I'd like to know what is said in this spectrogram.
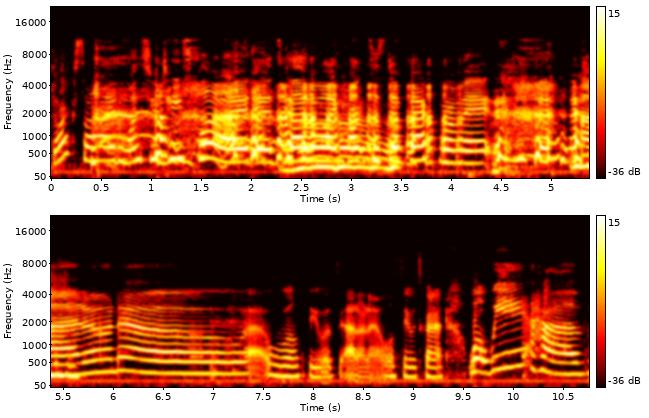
the dark side. Once you taste blood, it's kind of like hard to step back from it. I don't know. We'll see what's. I don't know. We'll see what's going on. Well, we have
